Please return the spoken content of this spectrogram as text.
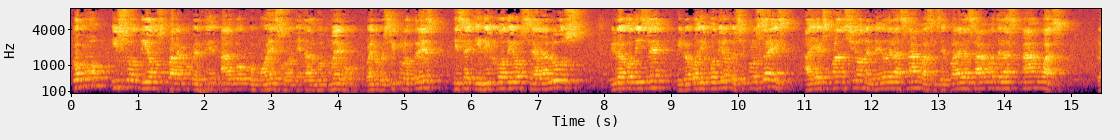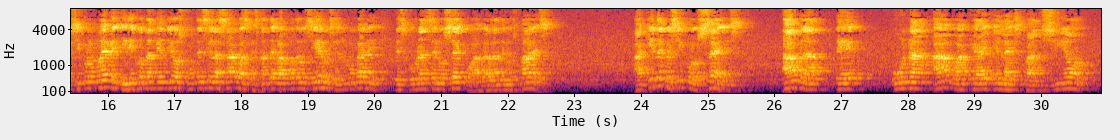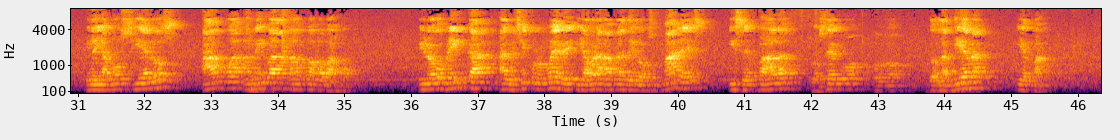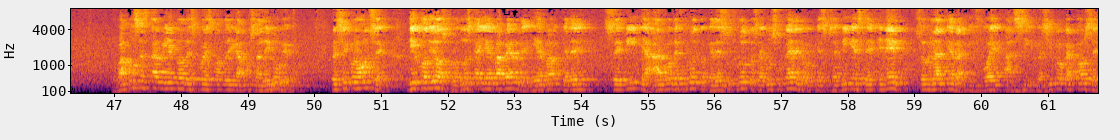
¿Cómo hizo Dios para convertir algo como eso en algo nuevo? Bueno, versículo 3 dice, y dijo Dios, sea la luz. Y luego dice, y luego dijo Dios, versículo 6, hay expansión en medio de las aguas y separa las aguas de las aguas. Versículo 9, y dijo también Dios, júntense las aguas que están debajo de los cielos en un lugar y descúbranse lo seco, habla de los mares. Aquí en el versículo 6 habla de una agua que hay en la expansión y le llamó cielos, agua arriba, agua abajo. Y luego brinca al versículo 9 y ahora habla de los mares y separa lo seco, la tierra y mar. Lo vamos a estar viendo después cuando llegamos al diluvio. Versículo 11. Dijo Dios, produzca hierba verde, hierba que dé semilla, árbol de fruto, que dé su fruto según su género, que su semilla esté en él, sobre la tierra. Y fue así. Versículo 14.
